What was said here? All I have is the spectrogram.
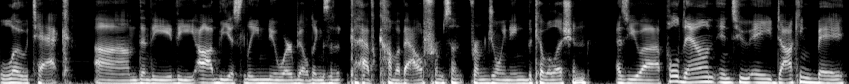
low tech um, than the the obviously newer buildings that have come about from some, from joining the coalition. As you uh, pull down into a docking bay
